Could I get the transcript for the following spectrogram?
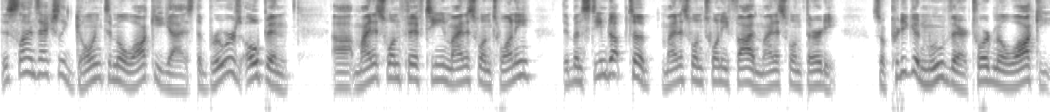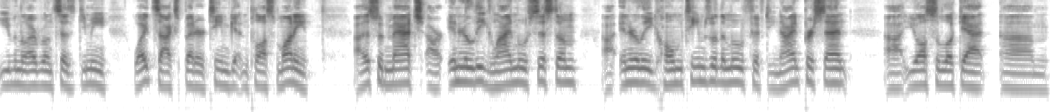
This line's actually going to Milwaukee, guys. The Brewers open uh, minus 115, minus 120. They've been steamed up to minus 125, minus 130. So pretty good move there toward Milwaukee, even though everyone says, give me White Sox better team getting plus money. Uh, this would match our interleague line move system. Uh, interleague home teams with a move, 59%. Uh, you also look at um,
